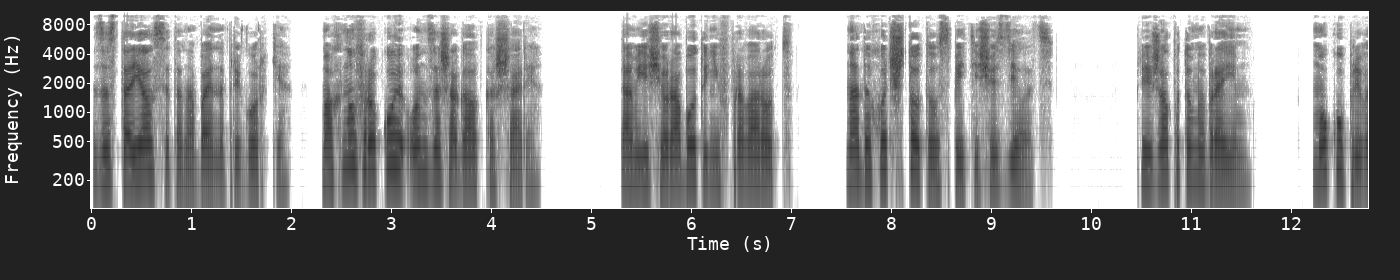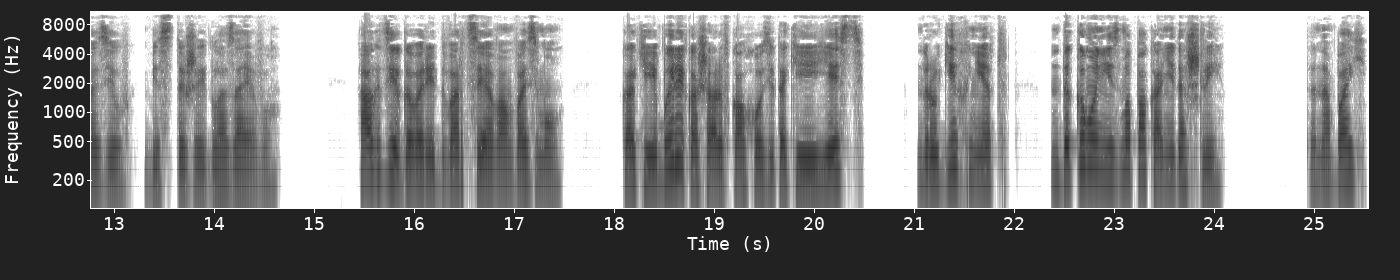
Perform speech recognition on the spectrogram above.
застоялся Танабай на пригорке. Махнув рукой, он зашагал к кошаре. Там еще работы не в проворот. Надо хоть что-то успеть еще сделать. Приезжал потом Ибраим. Муку привозил, бесстыжие глаза его. «А где, — говорит, — дворцы я вам возьму? Какие были кошары в колхозе, такие и есть. Других нет. До коммунизма пока не дошли». Танабай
